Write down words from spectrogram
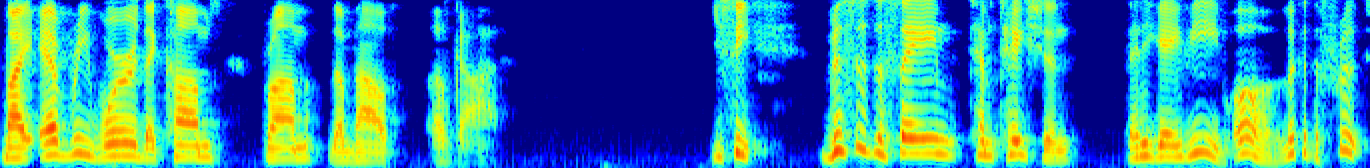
by every word that comes from the mouth of God. You see, this is the same temptation that he gave Eve. Oh, look at the fruit.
